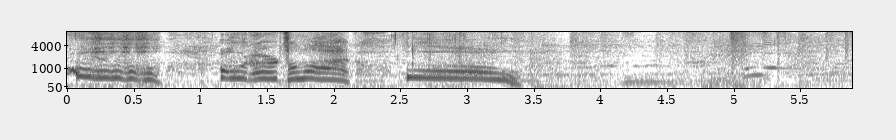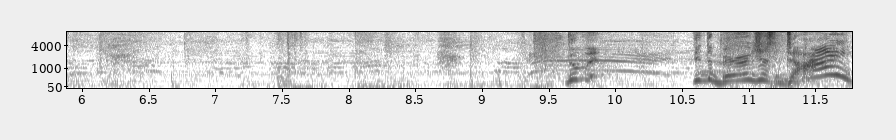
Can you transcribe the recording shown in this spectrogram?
oh, oh it hurts a lot. The Baron just die?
